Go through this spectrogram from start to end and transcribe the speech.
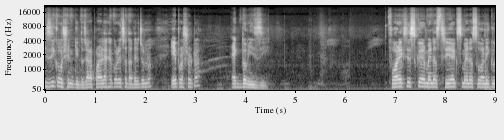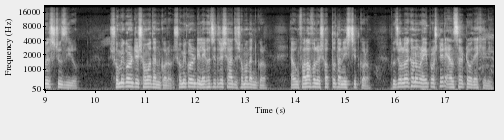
ইজি কোশ্চেন কিন্তু। যারা পড়ালেখা করেছ তাদের জন্য এই প্রশ্নটা একদম easy four X square minus three X minus one equals to zero সমীকরণটি সমাধান করো। সমীকরণটি লেখচিত্রের সাহায্যে সমাধান করো এবং ফলাফলের সত্যতা নিশ্চিত করো। তো চলো এখন আমরা এই প্রশ্নের অ্যান্সারটাও দেখে নিই।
